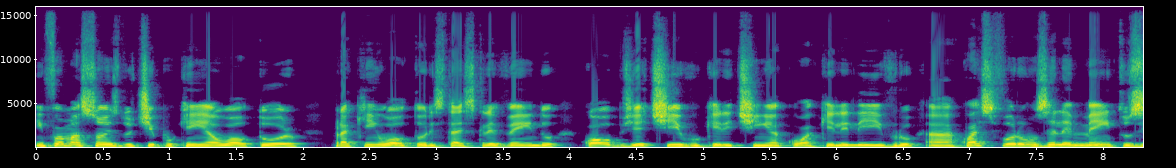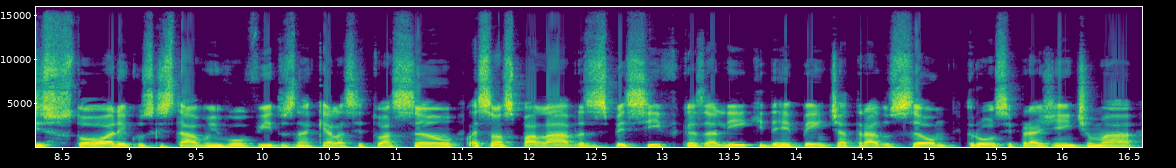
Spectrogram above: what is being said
Informações do tipo quem é o autor, para quem o autor está escrevendo, qual o objetivo que ele tinha com aquele livro, ah, quais foram os elementos históricos que estavam envolvidos naquela situação, quais são as palavras específicas ali que de repente a tradução trouxe para a gente uma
